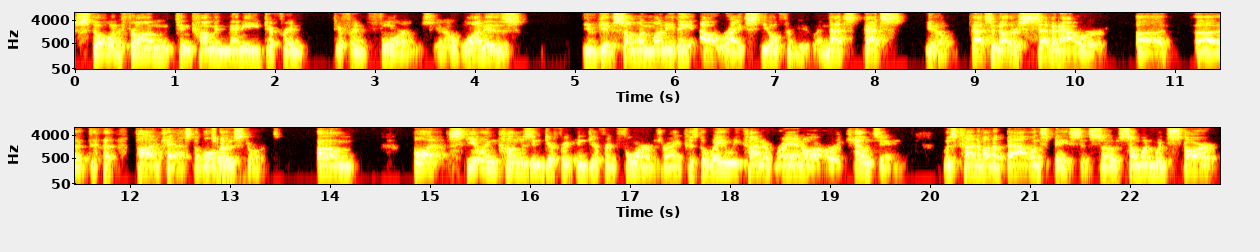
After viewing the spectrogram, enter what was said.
stolen from can come in many different different forms. You know, one is you give someone money, they outright steal from you, and that's that's you know that's another seven hour uh, uh, podcast of all Sure. those stories. Um, but stealing comes in different in different forms, right? Because the way we kind of ran our, our accounting was kind of on a balance basis. So someone would start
